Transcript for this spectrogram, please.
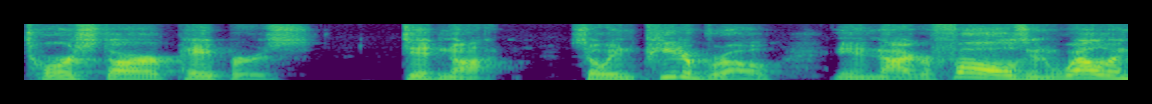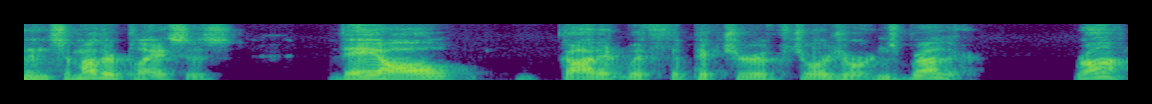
Torstar papers did not. So in Peterborough, in Niagara Falls, in Welland, and some other places, they all got it with the picture of George Orton's brother. Wrong.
